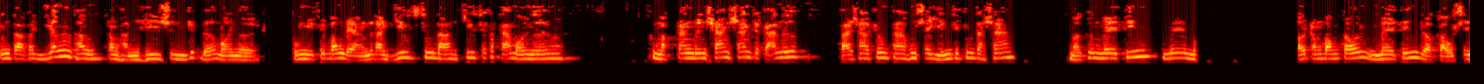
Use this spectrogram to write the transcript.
chúng ta phải dấn thân trong hành hy sinh giúp đỡ mọi người. Cũng như cái bóng đèn nó đang chiếu chúng ta chiếu cho tất cả mọi người mà. Mặt trăng lên sáng sáng cho cả nước. Tại sao chúng ta không xây dựng cho chúng ta sáng? Mà cứ mê tín, mê mực ở trong bóng tối, mê tín rồi cầu xin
